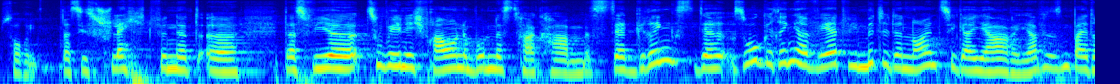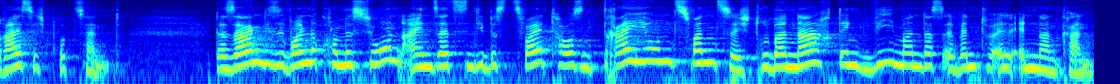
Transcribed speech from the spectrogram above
sorry, dass sie es schlecht findet, äh, dass wir zu wenig Frauen im Bundestag haben. Es ist der, geringste, der so geringer Wert wie Mitte der 90er Jahre. Ja, wir sind bei 30 Prozent. Da sagen die, sie wollen eine Kommission einsetzen, die bis 2023 darüber nachdenkt, wie man das eventuell ändern kann.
